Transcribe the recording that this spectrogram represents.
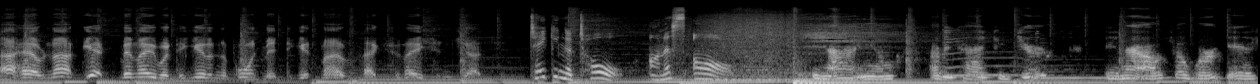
I have not yet been able to get an appointment to get my vaccination shot. Taking a toll on us all and I am a retired teacher, and I also work as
